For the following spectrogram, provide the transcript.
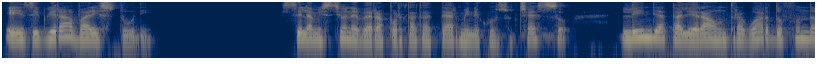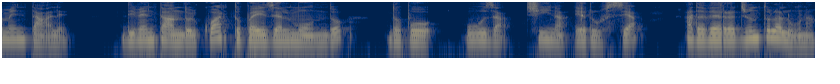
e eseguirà vari studi. Se la missione verrà portata a termine con successo, l'India taglierà un traguardo fondamentale, diventando il quarto paese al mondo, dopo USA, Cina e Russia, ad aver raggiunto la Luna.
